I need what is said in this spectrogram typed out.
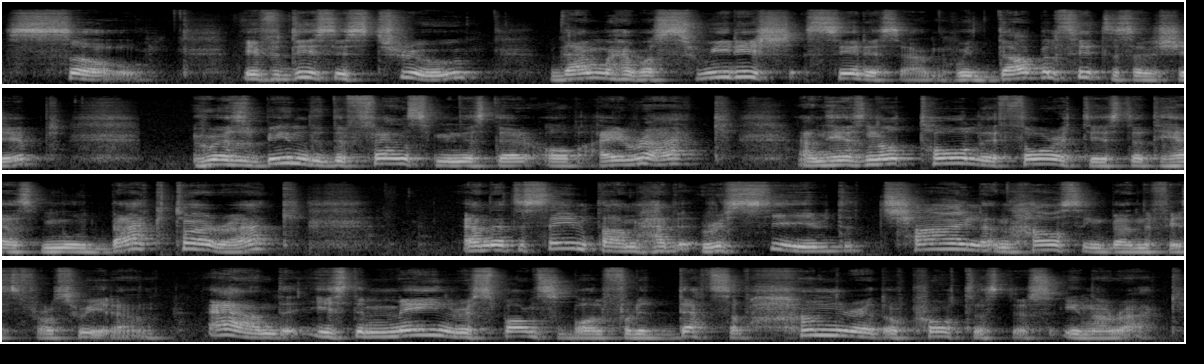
So, if this is true, then we have a Swedish citizen with double citizenship who has been the defense minister of Iraq and he has not told authorities that he has moved back to Iraq and at the same time had received child and housing benefits from Sweden and is the main responsible for the deaths of hundreds of protesters in Iraq.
